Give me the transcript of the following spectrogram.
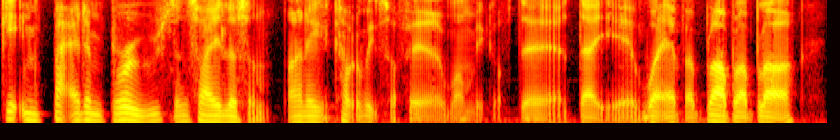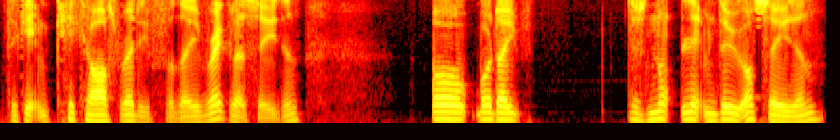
getting battered and bruised and say, listen, I need a couple of weeks off here, one week off there, day here, whatever, blah, blah, blah, to get him kick-ass ready for the regular season? Or will they just not let him do off-season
